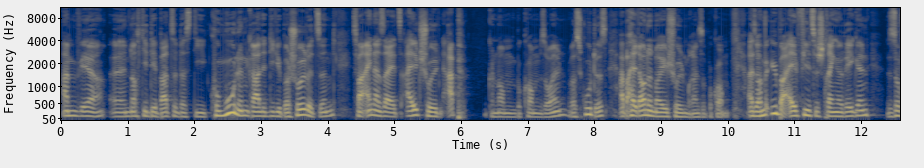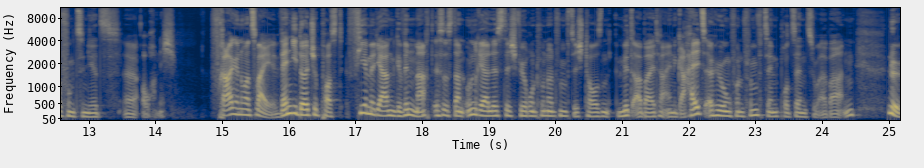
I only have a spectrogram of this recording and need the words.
haben wir äh, noch die Debatte, dass die Kommunen, gerade die, die überschuldet sind, zwar einerseits Altschulden abgenommen bekommen sollen, was gut ist, aber halt auch eine neue Schuldenbremse bekommen. Also haben wir überall viel zu strenge Regeln. So funktioniert es äh, auch nicht. Frage Nummer zwei. Wenn die Deutsche Post 4 Milliarden Gewinn macht, ist es dann unrealistisch für rund 150.000 Mitarbeiter eine Gehaltserhöhung von 15 Prozent zu erwarten? Nö,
